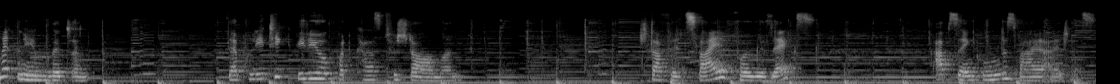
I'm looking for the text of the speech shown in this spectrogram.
Mitnehmen bitte. Der Politik-Video-Podcast für Stauermann. Staffel 2, Folge 6. Absenkung des Wahlalters.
